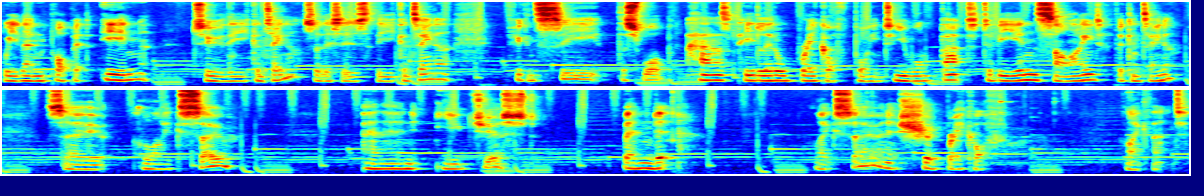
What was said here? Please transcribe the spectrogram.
we then pop it in to the container. So this is the container. If you can see, the swab has a little break-off point. You want that to be inside the container. So like so. And then you just bend it like so, and it should break off like that.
